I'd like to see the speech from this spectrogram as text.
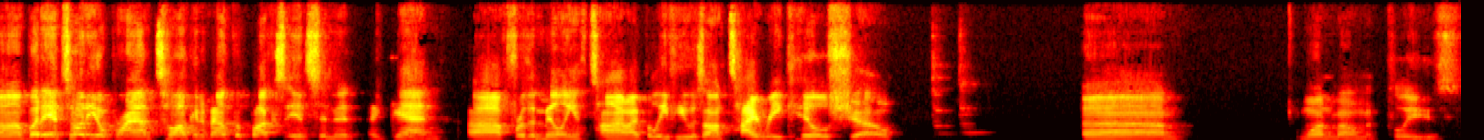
Uh, but Antonio Brown talking about the Bucs incident again uh, for the millionth time. I believe he was on Tyreek Hill's show. Um, one moment, please.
